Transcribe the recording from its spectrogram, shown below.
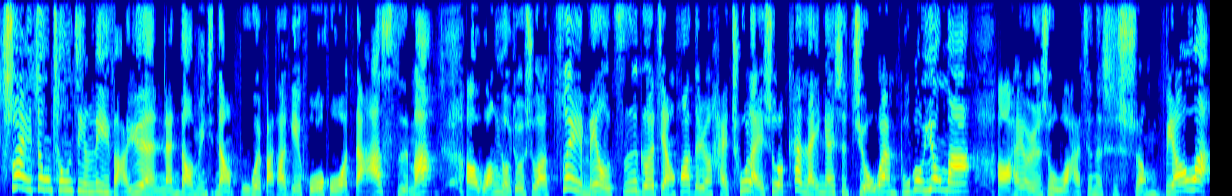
率众冲进立法院，难道民进党不会把他给活活打死吗？啊，网友就说啊，最没有资格讲话的人还出来说，看来应该是九万不够用吗？哦，还有人说哇，真的是双标啊！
